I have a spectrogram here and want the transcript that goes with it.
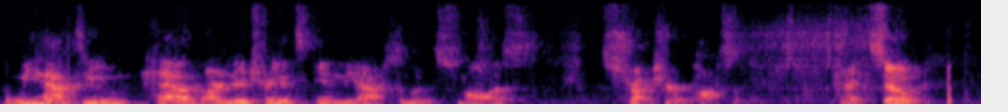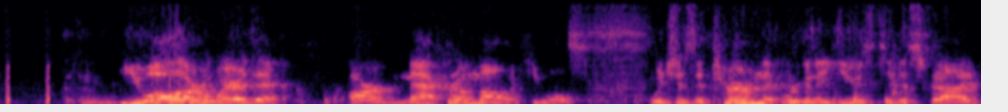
we have to have our nutrients in the absolute smallest structure possible. Right? So you all are aware that our macromolecules, which is a term that we're going to use to describe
